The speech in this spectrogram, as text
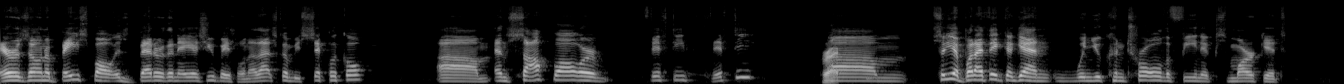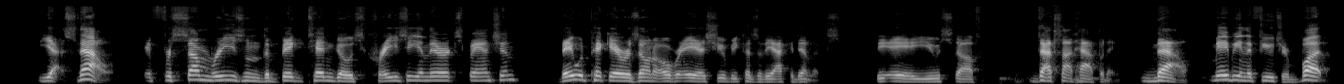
Arizona baseball is better than ASU baseball. Now that's going to be cyclical. Um, and softball are 50 50. Right. Um, so yeah, but I think again, when you control the Phoenix market, yes. Now, if for some reason the Big Ten goes crazy in their expansion, they would pick Arizona over ASU because of the academics, the AAU stuff. That's not happening now. Maybe in the future, but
